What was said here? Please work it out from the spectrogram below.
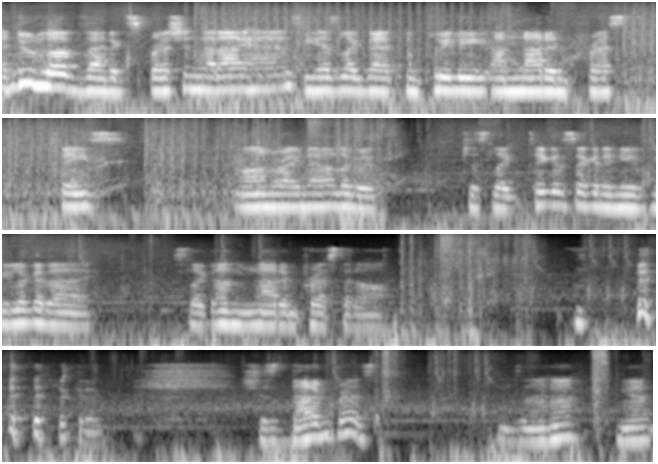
I do love that expression that I has. He has like that completely I'm not impressed face on right now. Look at just like take a second and you if you look at I it's like I'm not impressed at all. look at him. She's not impressed. Uh-huh. Yep.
